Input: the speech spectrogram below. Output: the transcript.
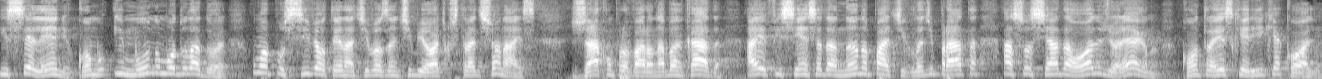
e selênio como imunomodulador, uma possível alternativa aos antibióticos tradicionais. Já comprovaram na bancada a eficiência da nanopartícula de prata associada a óleo de orégano contra a Escherichia coli.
